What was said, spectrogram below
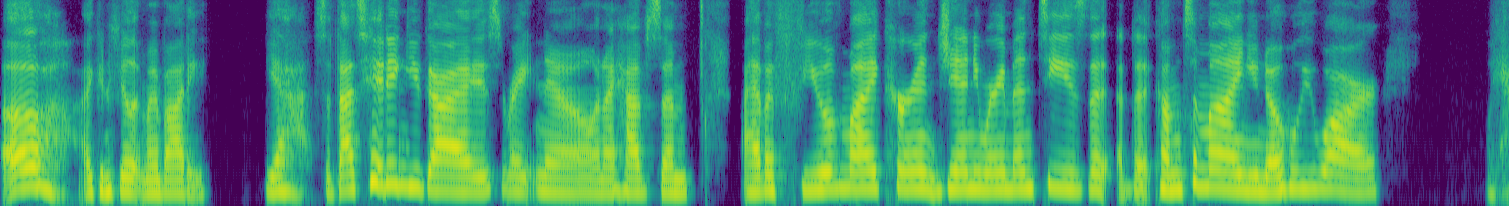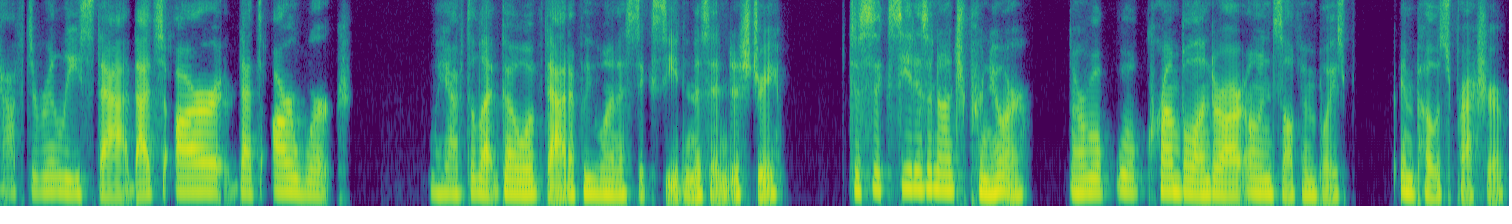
oh, I can feel it in my body. Yeah. So that's hitting you guys right now. And I have some, I have a few of my current January mentees that, that come to mind. You know who you are. We have to release that. That's our, that's our work. We have to let go of that if we want to succeed in this industry, to succeed as an entrepreneur, or we'll, we'll crumble under our own self imposed imposed pressure.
